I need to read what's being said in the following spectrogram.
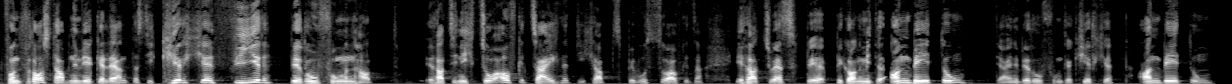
Von Frost haben wir gelernt, dass die Kirche vier Berufungen hat. Er hat sie nicht so aufgezeichnet, ich habe es bewusst so aufgezeichnet. Er hat zuerst begonnen mit der Anbetung, die eine Berufung der Kirche, Anbetung.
